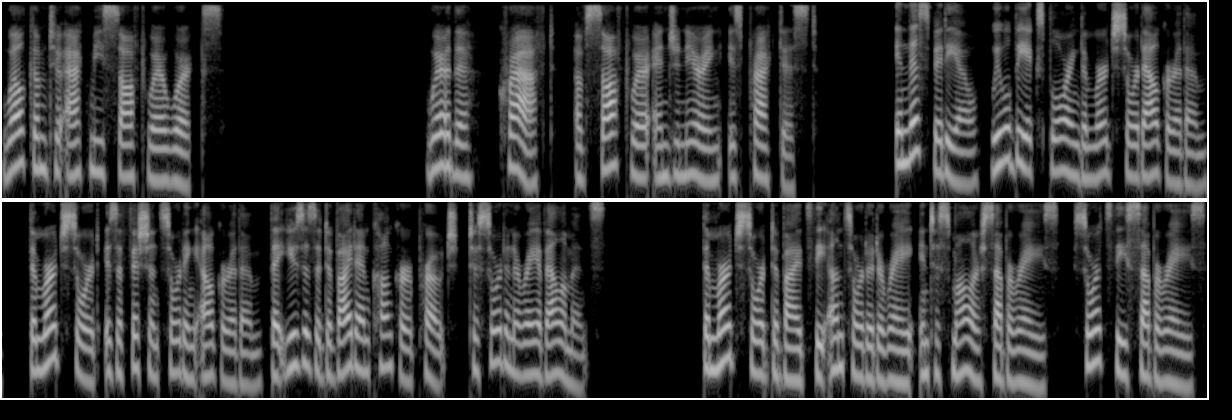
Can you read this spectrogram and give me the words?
Welcome to Acme Software Works, where the craft of software engineering is practiced. In this video, we will be exploring the merge sort algorithm. The merge sort is efficient sorting algorithm that uses a divide and conquer approach to sort an array of elements. The merge sort divides the unsorted array into smaller subarrays, sorts these subarrays,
